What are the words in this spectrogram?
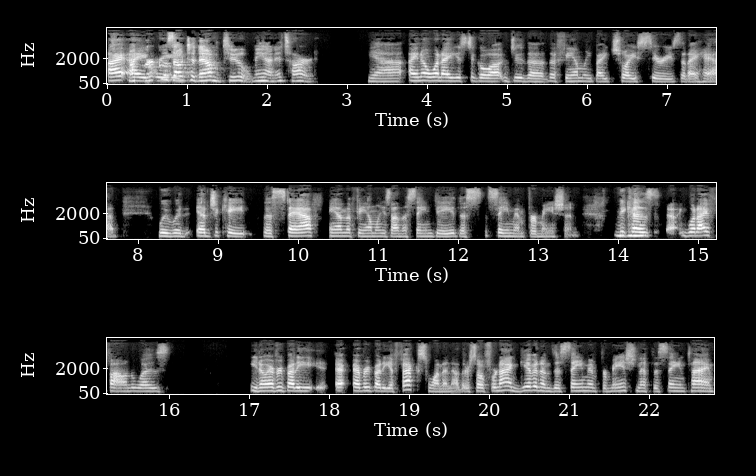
I, my I heart goes out to them too. Man, it's hard. Yeah, I know when I used to go out and do the the family by choice series that I had, we would educate the staff and the families on the same day the s- same information Mm-hmm. because uh, what I found was you know everybody everybody affects one another so if we're not giving them the same information at the same time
